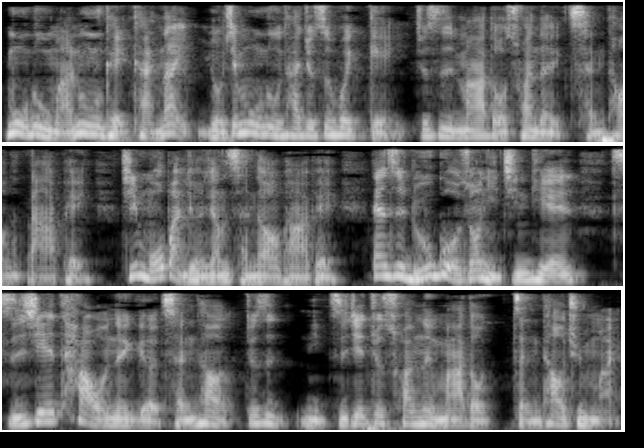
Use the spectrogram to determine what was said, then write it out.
目录嘛，目录可以看。那有些目录它就是会给就是 model 穿的成套的搭配，其实模板就很像是成套的搭配。但是如果说你今天直接套那个成套，就是你直接就穿那个 model 整套去买，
